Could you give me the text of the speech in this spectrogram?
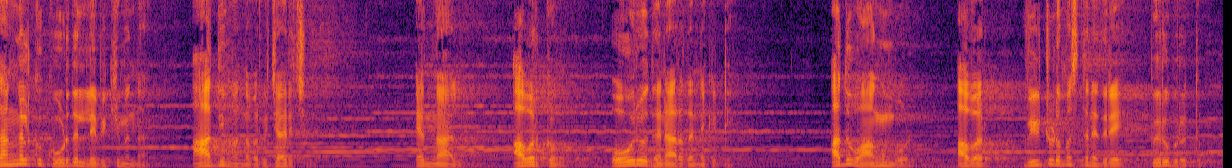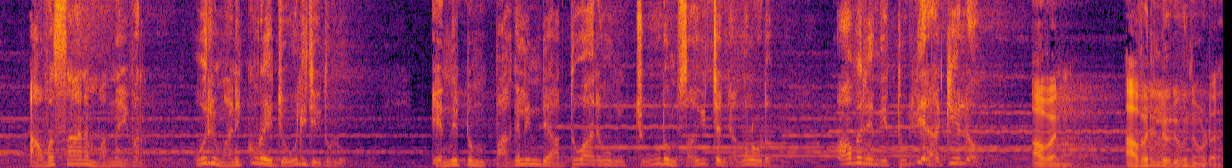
തങ്ങൾക്ക് കൂടുതൽ ലഭിക്കുമെന്ന് ആദ്യം വന്നവർ വിചാരിച്ചു. എന്നാൽ അവർക്കും ഓരോ ധനാറ് തന്നെ കിട്ടി. അത് വാങ്ങുമ്പോൾ അവർ വീട്ടുടമസ്ഥനെതിരെ പിറുപിറുത്തു. അവസാനം വന്ന ഇവർ ഒരു മണിക്കൂറേ ജോലി ചെയ്തുള്ളൂ. എന്നിട്ടും പകലിന്റെ അധ്വാനവും ചൂടും സഹിച്ച ഞങ്ങളോട് അവരെ നീ തുല്യരാക്കിയല്ലോ. അവൻ അവരിൽ ഒരുവനോട്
